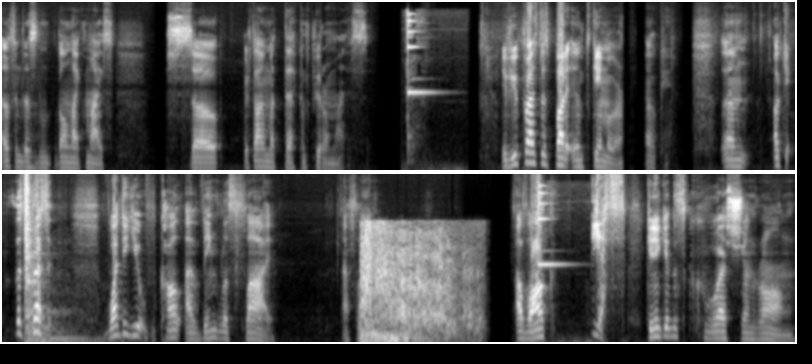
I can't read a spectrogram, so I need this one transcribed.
Elephant doesn't don't like mice. So you're talking about the computer mice. If you press this button, it's game over. Okay. Um. Okay. Let's press it. What do you call a wingless fly? A fly. A walk? Yes! Can you get this question wrong?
